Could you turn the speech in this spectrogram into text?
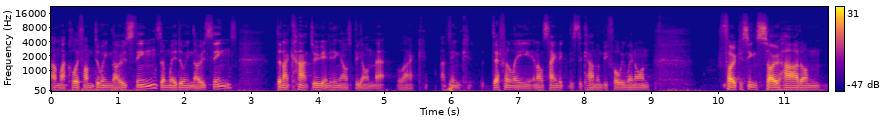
I'm like, well, if I'm doing those things and we're doing those things, then I can't do anything else beyond that. Like, I think definitely, and I was saying this to Carmen before we went on, focusing so hard on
